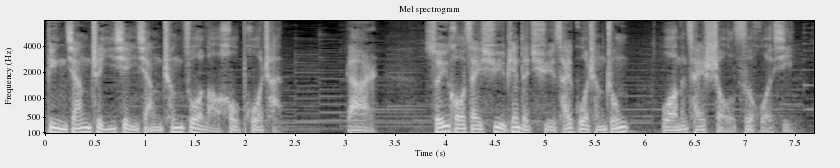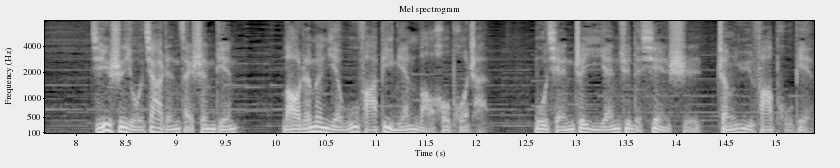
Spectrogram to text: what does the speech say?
并将这一现象称作“老后破产”。然而，随后在续篇的取材过程中，我们才首次获悉，即使有家人在身边。老人们也无法避免老后破产。目前这一严峻的现实正愈发普遍。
